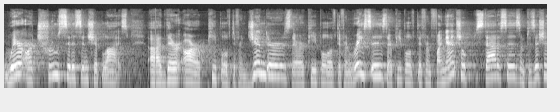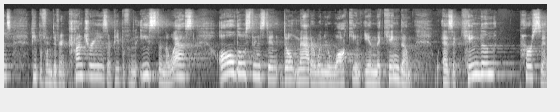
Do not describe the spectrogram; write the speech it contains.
where our true citizenship lies. Uh, there are people of different genders, there are people of different races, there are people of different financial statuses and positions, people from different countries, there are people from the East and the West. All those things don't matter when you're walking in the kingdom. As a kingdom person,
